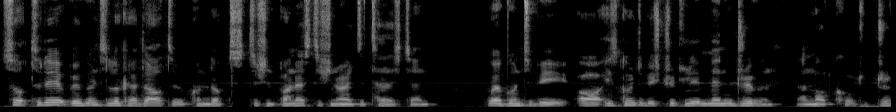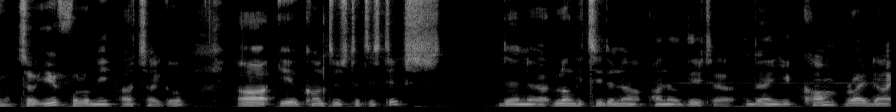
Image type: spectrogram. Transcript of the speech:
So today we're going to look at how to conduct station panel stationarity test and we're going to be uh it's going to be strictly menu driven and not code driven. So you follow me as I go. Uh, you come to statistics then uh, longitudinal panel data and then you come right down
